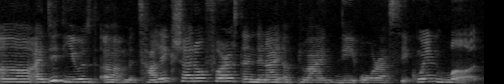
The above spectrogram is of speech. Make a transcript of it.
Uh, I did use a metallic shadow first and then I applied the Aura Sequin but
